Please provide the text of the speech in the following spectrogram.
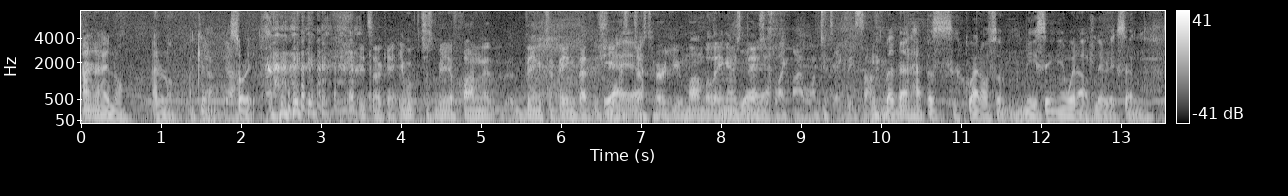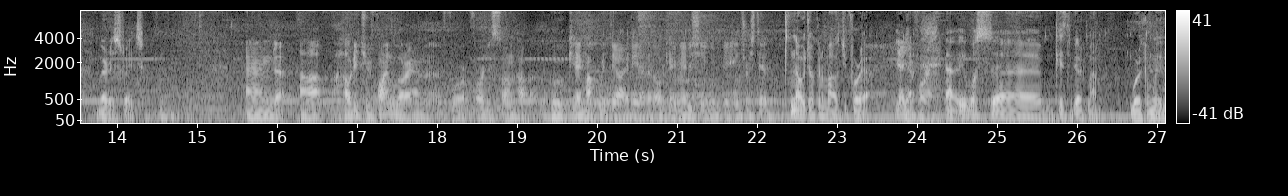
I, I know. I don't know. I can't. Yeah, yeah. Sorry. it's okay. It would just be a fun thing to think that she yeah, has just heard you mumbling and then she's like, I want to take this song. But that happens quite often, me singing without lyrics and very straight. And uh, how did you find Loreen for, for this song? How, who came up with the idea that, okay, maybe she would be interested? Now we're talking about Euphoria. Yeah, Euphoria. it was uh, Christer Björkman working with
